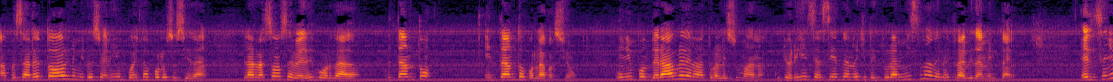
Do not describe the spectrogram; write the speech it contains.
a pesar de todas las limitaciones impuestas por la sociedad, la razón se ve desbordada, de tanto en tanto por la pasión, un imponderable de la naturaleza humana, cuyo origen se asienta en la arquitectura misma de nuestra vida mental. El diseño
